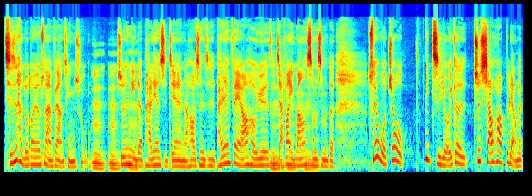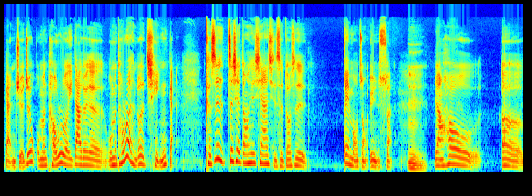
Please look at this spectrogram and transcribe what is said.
其实很多东西都算得非常清楚，嗯嗯，嗯就是你的排练时间，嗯、然后甚至排练费，然后合约是甲方乙方什么什么的，所以我就一直有一个就消化不良的感觉，就是我们投入了一大堆的，我们投入了很多的情感，可是这些东西现在其实都是被某种运算，嗯，然后呃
